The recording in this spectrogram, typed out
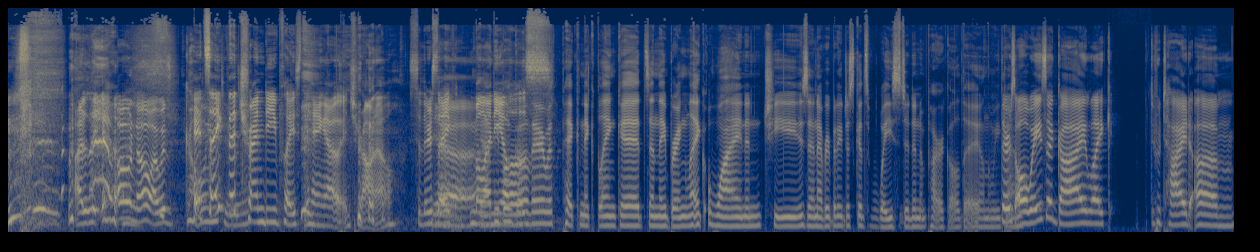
I oh no, I was going it's like to. the trendy place to hang out in Toronto. So there's Yeah. like Yeah, millennials. Yeah, people go there with picnic blankets and they bring like wine and cheese and everybody just gets wasted in a park all day on the weekend. There's always a guy like who tied um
